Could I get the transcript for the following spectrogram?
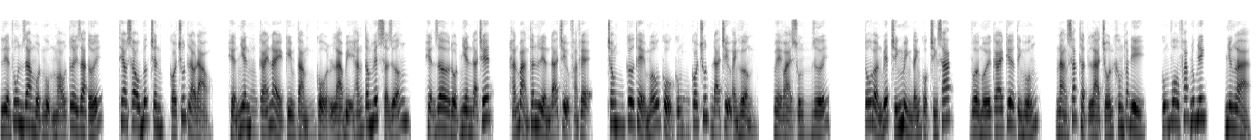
liền phun ra một ngụm máu tươi ra tới, theo sau bước chân có chút lảo đảo. Hiển nhiên cái này kim tàm cổ là bị hắn tâm huyết sở dưỡng, hiện giờ đột nhiên đã chết, hắn bản thân liền đã chịu phản vệ, trong cơ thể mẫu cổ cũng có chút đã chịu ảnh hưởng, về vải xuống dưới. Tô Bẩn biết chính mình đánh cuộc chính xác, vừa mới cái kia tình huống, nàng xác thật là trốn không thoát đi, cũng vô pháp núp ních nhưng là...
